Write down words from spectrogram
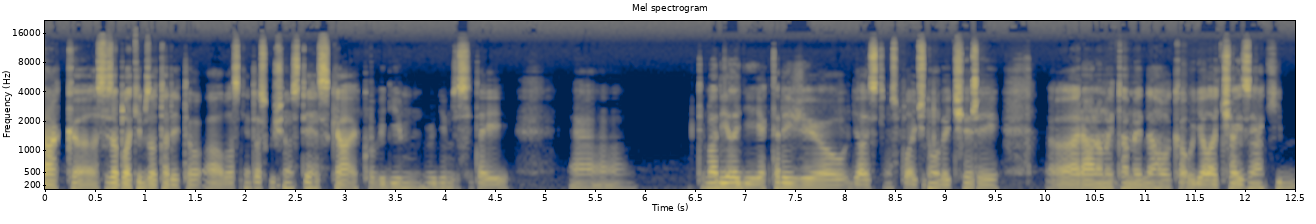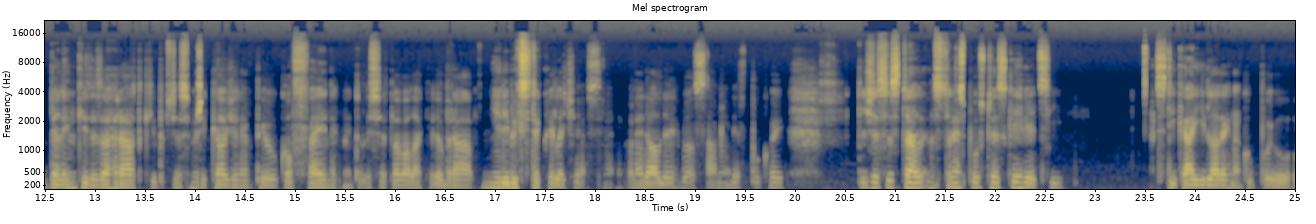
tak uh, si zaplatím za tady to a vlastně ta zkušenost je hezká, jako vidím, vidím zase tady uh, ty mladí lidi, jak tady žijou, dělali s tím společnou večeři, ráno mi tam jedna holka udělala čaj z nějaký bylinky ze zahrádky, protože jsem říkal, že nepiju kofein, tak mi to vysvětlovala, jak je dobrá. Nikdy bych si takovýhle čaj asi jako nedal, když byl sám někde v pokoji. Takže se stane spoustu hezkých věcí. Co týká jídla, tak nakupuju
